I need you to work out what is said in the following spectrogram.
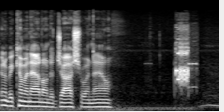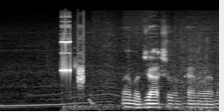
gonna be coming out onto Joshua now. I'm a Joshua and Panorama.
